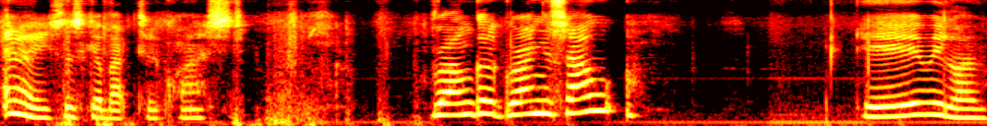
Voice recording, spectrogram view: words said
Anyways, let's get back to the quest. Right, I'm gonna grind this out. Here we go.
